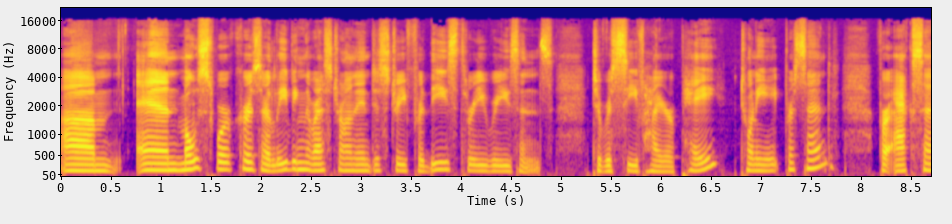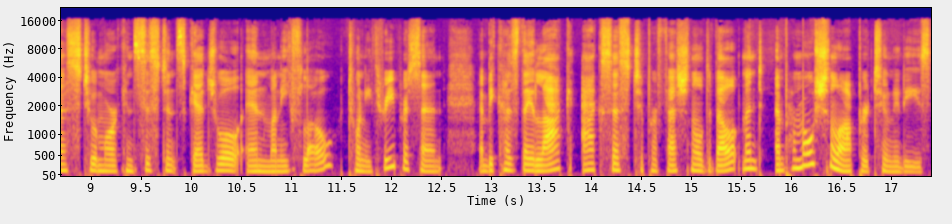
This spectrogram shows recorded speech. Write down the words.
Um, and most workers are leaving the restaurant industry for these three reasons to receive higher pay, 28%, for access to a more consistent schedule and money flow, 23%, and because they lack access to professional development and promotional opportunities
